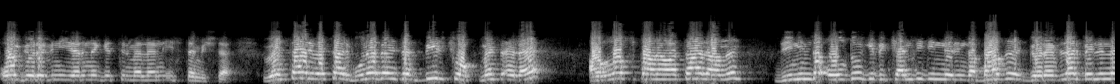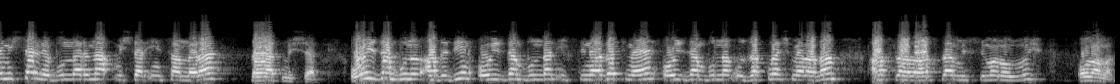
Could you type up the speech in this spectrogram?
o görevini yerine getirmelerini istemişler. Vesaire vesaire buna benzer birçok mesele Allah subhanehu ve teala'nın dininde olduğu gibi kendi dinlerinde bazı görevler belirlemişler ve bunları ne yapmışlar insanlara dayatmışlar. O yüzden bunun adı din, o yüzden bundan istinab etmeyen, o yüzden bundan uzaklaşmayan adam asla ve asla Müslüman olmuş olamaz.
